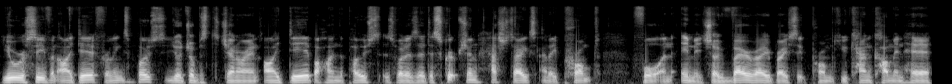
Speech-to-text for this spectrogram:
You'll receive an idea for a LinkedIn post. Your job is to generate an idea behind the post as well as a description, hashtags, and a prompt for an image. So very, very basic prompt. You can come in here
